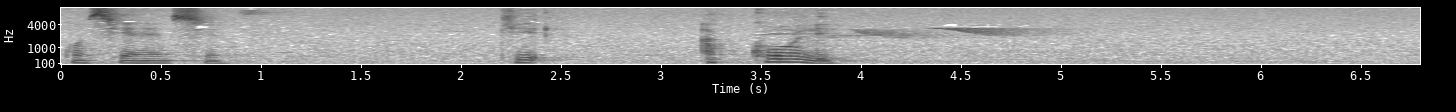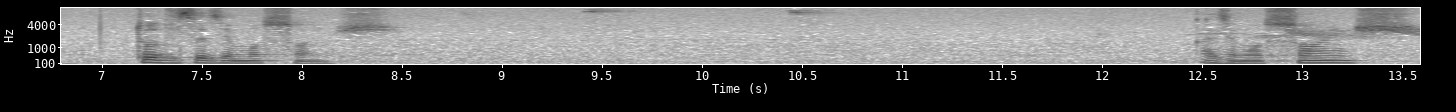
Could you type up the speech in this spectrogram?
consciência, que acolhe todas as emoções. As emoções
